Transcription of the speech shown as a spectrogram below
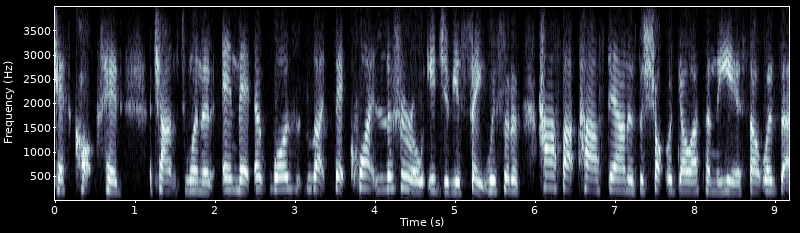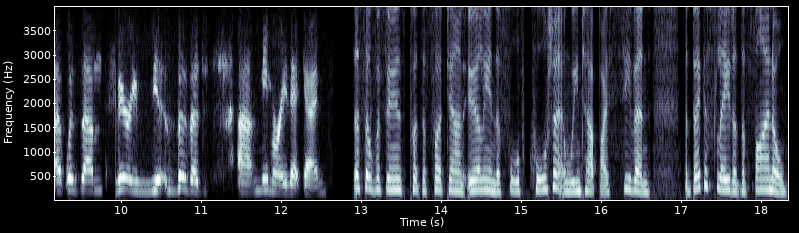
Cath Cox had a chance to win it and that it was like that quite literal edge of your seat. We're sort of half up half down as the shot would go up in the air. So it was uh, it was um very vivid uh, memory that game the Silver Ferns put the foot down early in the fourth quarter and went up by seven, the biggest lead of the final.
